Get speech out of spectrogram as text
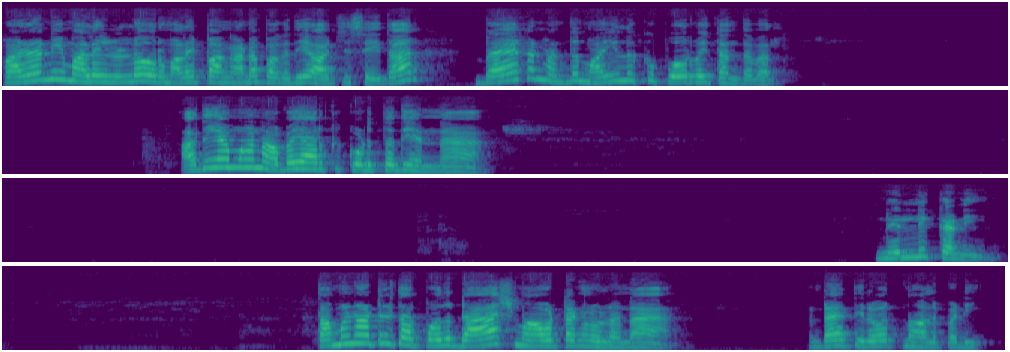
பழனி மலையிலுள்ள ஒரு மலைப்பாங்கான பகுதியை ஆட்சி செய்தார். பேகன் வந்து மயிலுக்கு போர்வை தந்தவர். அதியமான் அவையாருக்கு கொடுத்தது என்ன? நெல்லிக்கனி. தமிழ்நாட்டில் தற்போது டேஷ் மாவட்டங்கள் உள்ளன. ரெண்டாயிரத்தி இருபத்தி நாலு படி.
